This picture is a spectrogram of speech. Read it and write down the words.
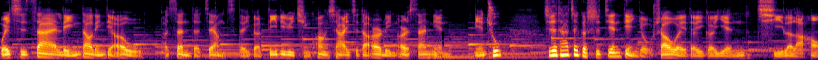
维持在零到零点二五 percent 的这样子的一个低利率情况下，一直到二零二三年年初。其实它这个时间点有稍微的一个延期了啦，哈。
